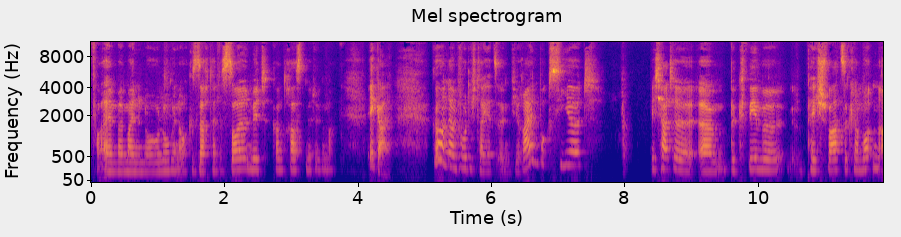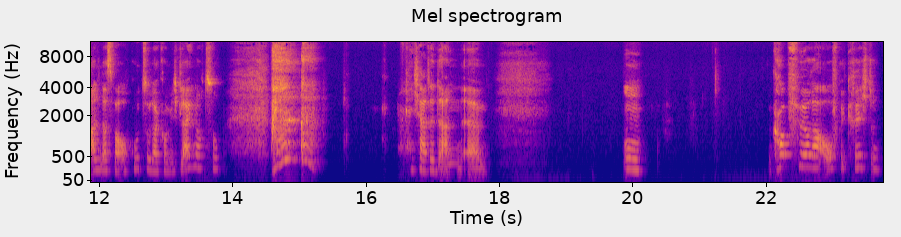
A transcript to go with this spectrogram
vor allem weil meine Neurologin auch gesagt hat, es soll mit Kontrastmittel gemacht. Egal. und dann wurde ich da jetzt irgendwie reinbuxiert. Ich hatte ähm, bequeme, pechschwarze Klamotten an, das war auch gut so, da komme ich gleich noch zu. Ich hatte dann ähm, Kopfhörer aufgekriegt und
